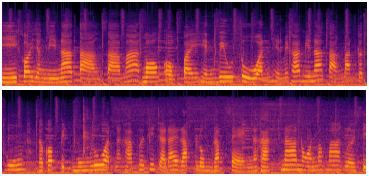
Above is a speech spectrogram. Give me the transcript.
นี้ก็ยังมีหน้าต่างสามารถมองออกไปเห็นวิวสวนเห็นไหมคะ มีหน้าต่างบานกระทุ้ง แล้วก็ปิดมุ้งลวดนะคะ เพื่อที่จะได้รับลมรับแสงนะคะหน่านอนมากๆ เลยสี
